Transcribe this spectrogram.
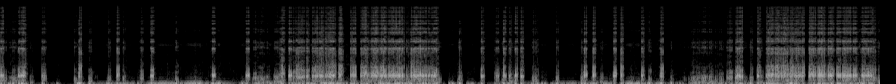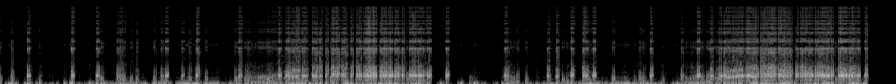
admit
